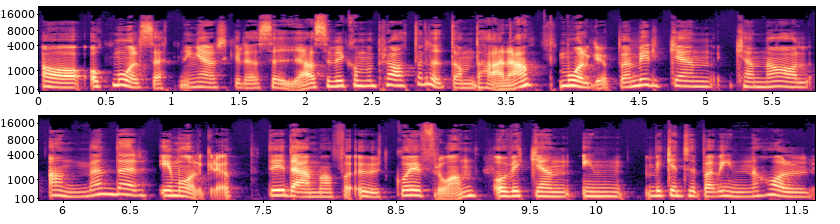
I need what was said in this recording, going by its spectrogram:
Ja, och målsättningar skulle jag säga. Så vi kommer att prata lite om det här. Målgruppen, vilken kanal använder i målgrupp? Det är där man får utgå ifrån. Och vilken, in, vilken typ av innehåll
